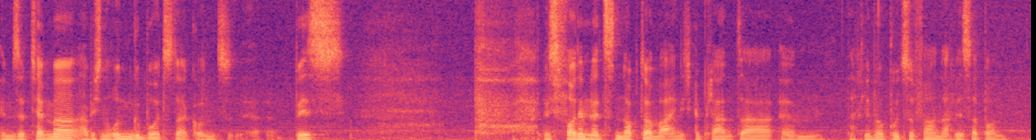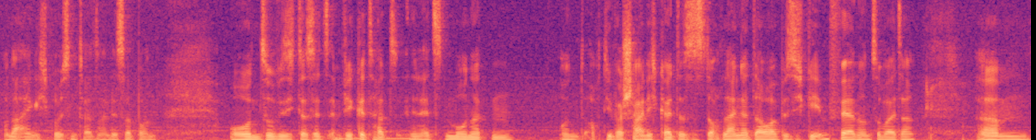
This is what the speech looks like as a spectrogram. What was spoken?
im September habe ich einen runden Geburtstag und äh, bis, bis vor dem letzten Lockdown war eigentlich geplant, da ähm, nach Liverpool zu fahren, nach Lissabon oder eigentlich größtenteils nach Lissabon. Und so wie sich das jetzt entwickelt hat in den letzten Monaten und auch die Wahrscheinlichkeit, dass es doch lange dauert, bis ich geimpft werde und so weiter. Ähm,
